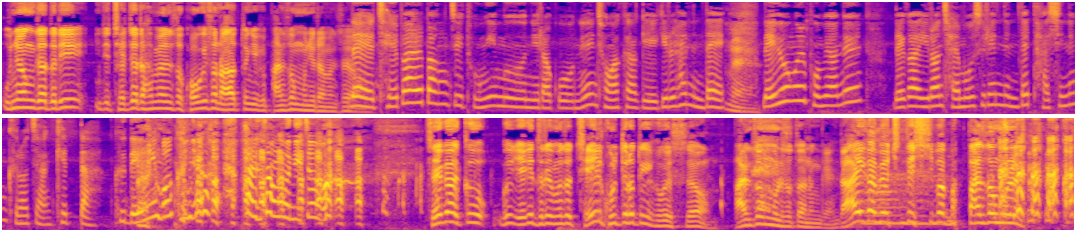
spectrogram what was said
운영자들이 이제 제재를 하면서 거기서 나왔던 게 그 반성문이라면서요 네, 재발 방지 동의문이라고는 정확하게 얘기를 하는데 네. 내용을 보면은 내가 이런 잘못을 했는데 다시는 그러지 않겠다. 그 내용이 뭐 그냥 반성문이죠. 뭐. 제가 그, 그 얘기 들으면서 제일 골 때렸던 게 그거였어요. 반성문을 썼다는 게. 나이가 몇인데, 씨발, 반성문을.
